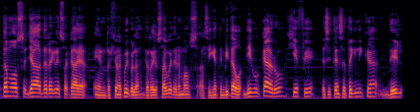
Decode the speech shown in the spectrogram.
Estamos ya de regreso acá en Región Acuícola de Radio Sagua y tenemos al siguiente invitado, Diego Caro, jefe de asistencia técnica del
